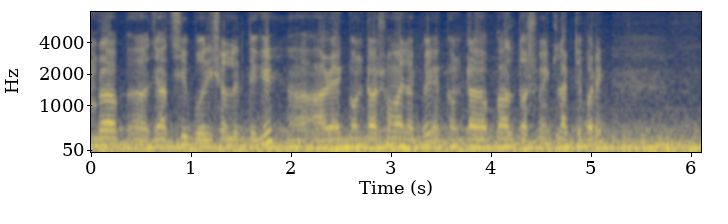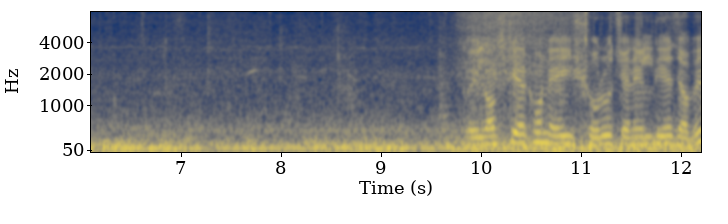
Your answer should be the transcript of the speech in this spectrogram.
আমরা যাচ্ছি বরিশালের দিকে। আর এক ঘণ্টা সময় লাগবে এক ঘণ্টা পাঁচ দশ মিনিট লাগতে পারে। এই লঞ্চটি এখন এই সরু চ্যানেল দিয়ে যাবে।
